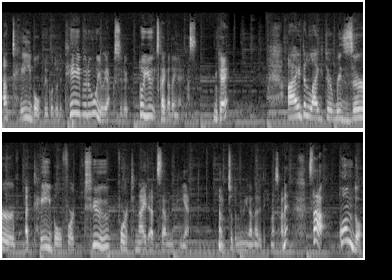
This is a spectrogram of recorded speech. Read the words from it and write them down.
a table ということでテーブルを予約するという使い方になります。Okay? I'd like to reserve a table for two for tonight at 7 p.m. ちょっと耳が慣れてきましたかね。さあ、今度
